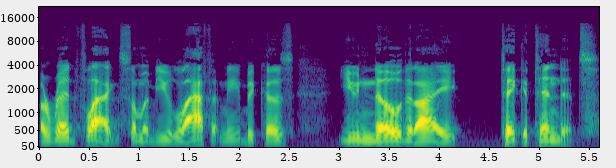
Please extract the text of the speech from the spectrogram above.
a red flag. Some of you laugh at me because you know that I take attendance.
